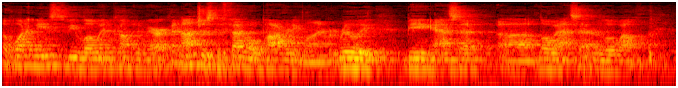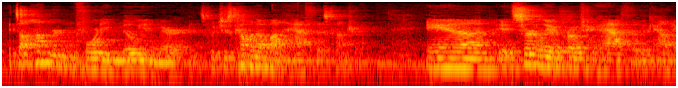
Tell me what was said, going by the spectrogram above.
of what it means to be low income in America, not just the federal poverty line, but really being asset, uh, low asset or low wealth, it's 140 million Americans, which is coming up on half this country. And it's certainly approaching half of the county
